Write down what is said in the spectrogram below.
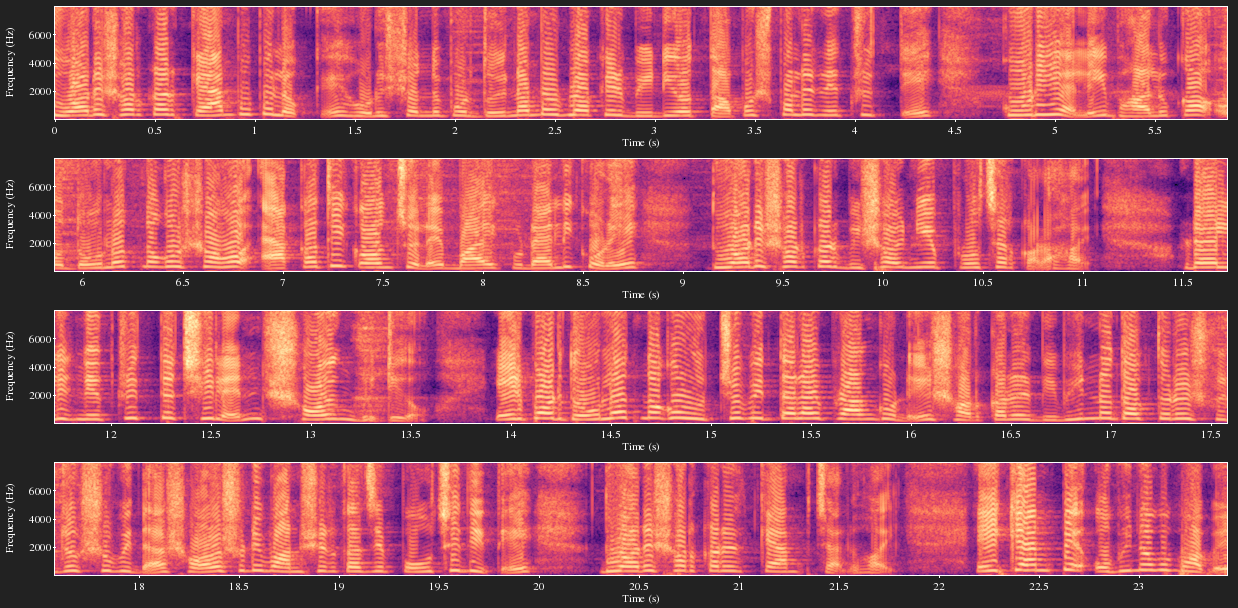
দুয়ারে সরকার ক্যাম্প উপলক্ষে হরিশ্চন্দ্রপুর দুই নম্বর ব্লকের বিডিও তাপস পালের নেতৃত্বে কোরিয়ালি, ভালুকা ও দৌলতনগর সহ একাধিক অঞ্চলে বাইক র্যালি করে দুয়ারে সরকার বিষয় নিয়ে প্রচার করা হয়। র্যালির নেতৃত্বে ছিলেন স্বয়ং বিডিও। এরপর দৌলতনগর উচ্চ বিদ্যালয় প্রাঙ্গণে সরকারের বিভিন্ন দপ্তরের সুযোগ সুবিধা সরাসরি মানুষের কাছে পৌঁছে দিতে দুয়ারে সরকারের ক্যাম্প চালু হয়। এই ক্যাম্পে অভিনবভাবে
